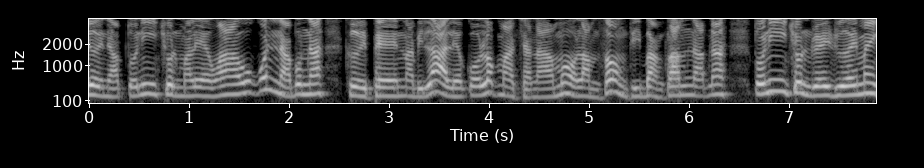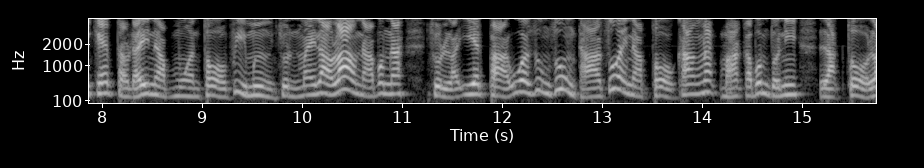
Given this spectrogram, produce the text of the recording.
เลยนะครับตัวนี้ชนมาแล้วว้าวก้นนะผมนะ เคยเพนนาบิล่าแล้วก็ลบมาชนะหม้อลำซ่องที่บางกลำนับนะตัวนี้ชนเรื่อยๆ ไม่แคบเท่าใดนับมวนโถฝีมือชนไม่เล่าเล่านะผมนะชนละเอียดผ่าอ้วสุ่งสุ่งถาซ้วยนับโถค้างนักหมากับผมตัวนี้ หลักโถล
